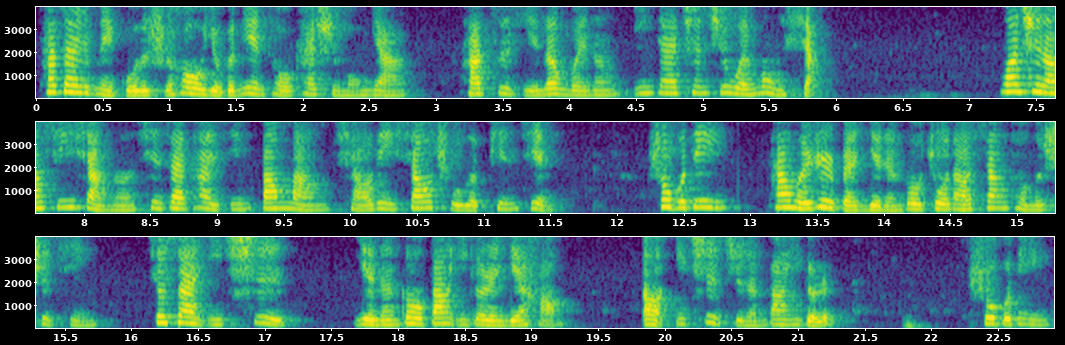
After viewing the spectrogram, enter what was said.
他在美国的时候有个念头开始萌芽。他自己认为呢，应该称之为梦想。万次郎心想呢，现在他已经帮忙乔丽消除了偏见，说不定他回日本也能够做到相同的事情。就算一次也能够帮一个人也好，哦，一次只能帮一个人，说不定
